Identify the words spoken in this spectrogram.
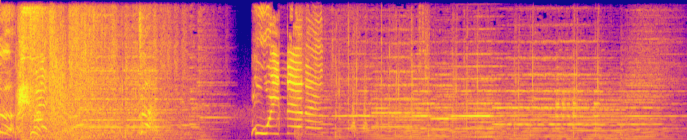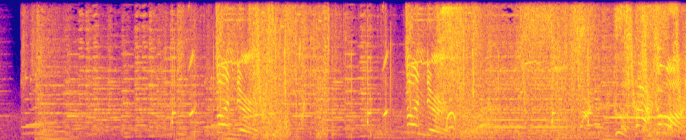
We did it! Thunder! Thunder! Ha, come on!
